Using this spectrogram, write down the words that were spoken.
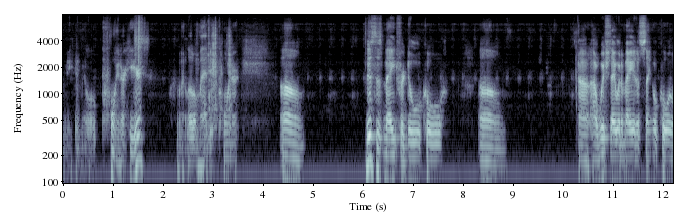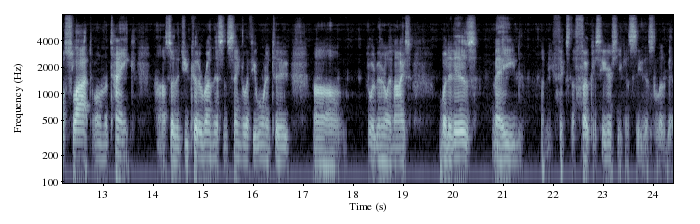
Let me give me a little pointer here. My little magic pointer. Um, this is made for dual coil. Um, I, I, wish they would have made a single coil slot on the tank uh, so that you could have run this in single if you wanted to. Um, it would have been really nice. But it is made. Let me fix the focus here so you can see this a little bit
